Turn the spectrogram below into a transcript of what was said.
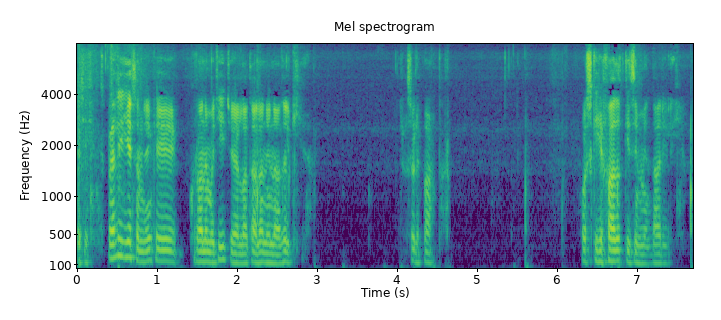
جی پہلے یہ سمجھیں کہ قرآن مجید جو اللہ تعالیٰ نے نازل کیا رسول پاک پر اس کی حفاظت کی ذمہ داری لی۔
